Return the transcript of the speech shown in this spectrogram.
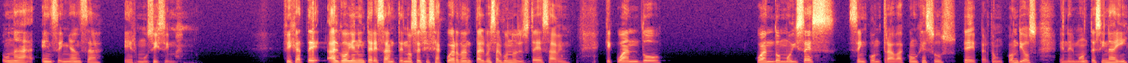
una enseñanza hermosísima. Fíjate algo bien interesante, no sé si se acuerdan, tal vez algunos de ustedes saben, que cuando, cuando Moisés se encontraba con Jesús, eh, perdón, con Dios en el monte Sinaí,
